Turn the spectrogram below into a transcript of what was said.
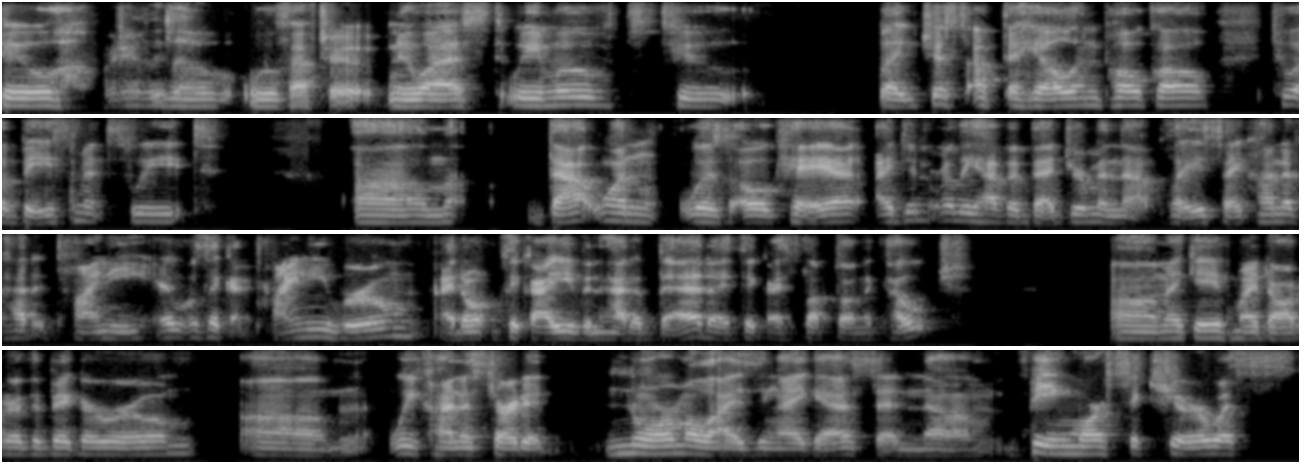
to where did we move after New West? We moved to like just up the hill in Poco to a basement suite. Um, that one was okay. I, I, didn't really have a bedroom in that place. I kind of had a tiny, it was like a tiny room. I don't think I even had a bed. I think I slept on the couch. Um, I gave my daughter the bigger room um, we kind of started normalizing, I guess, and um, being more secure with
